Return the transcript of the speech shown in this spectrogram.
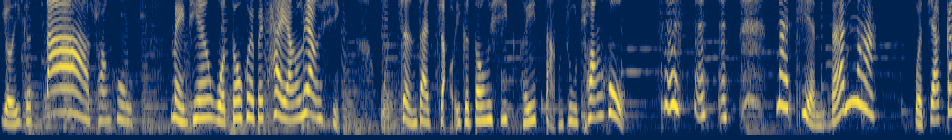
有一个大窗户，每天我都会被太阳亮醒。我正在找一个东西可以挡住窗户。哼哼哼，那简单呐、啊，我家刚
